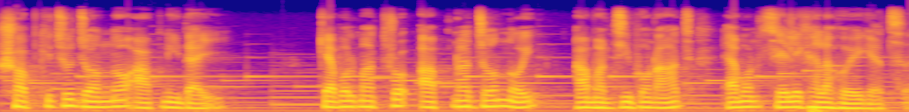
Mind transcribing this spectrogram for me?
সব কিছুর জন্য আপনি দায়ী। কেবলমাত্র আপনার জন্যই আমার জীবন আজ এমন ছেলে খেলা হয়ে গেছে।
